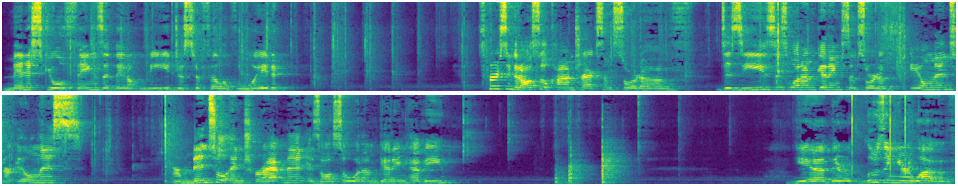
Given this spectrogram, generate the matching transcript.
minuscule things that they don't need just to fill a void. This person could also contract some sort of disease is what I'm getting, some sort of ailment or illness. Or mental entrapment is also what I'm getting heavy. Yeah, they're losing your love,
